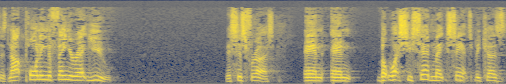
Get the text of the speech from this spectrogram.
This is not pointing the finger at you. This is for us. And and but what she said makes sense because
